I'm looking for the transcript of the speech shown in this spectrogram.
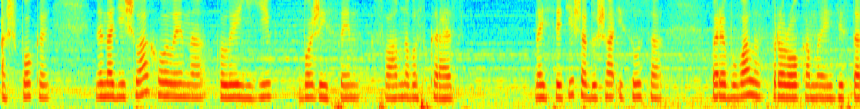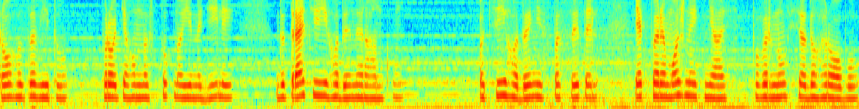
аж поки не надійшла хвилина, коли її Божий Син славно воскрес. Найсвятіша душа Ісуса перебувала з пророками зі Старого Завіту протягом наступної неділі до третьої години ранку. О цій годині Спаситель, як переможний князь, повернувся до гробу.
